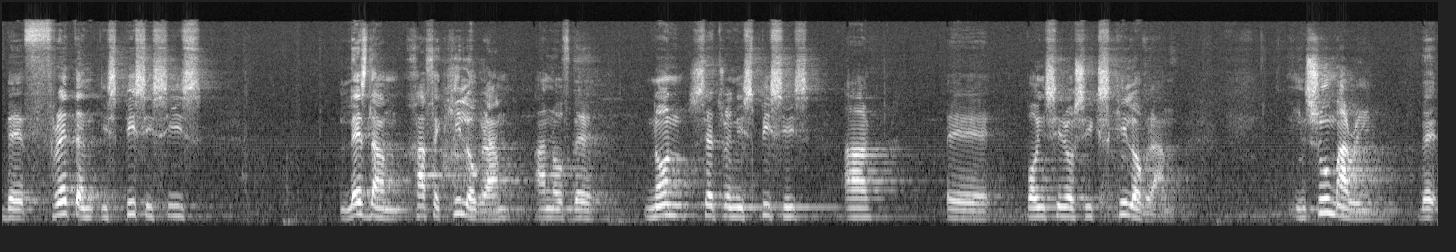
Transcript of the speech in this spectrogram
the threatened species is less than half a kilogram, and of the non-threatened species are uh, 0.06 kilogram. In summary, the,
